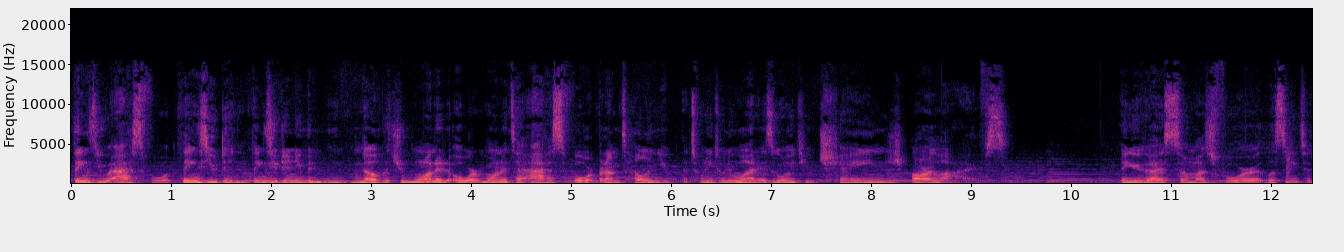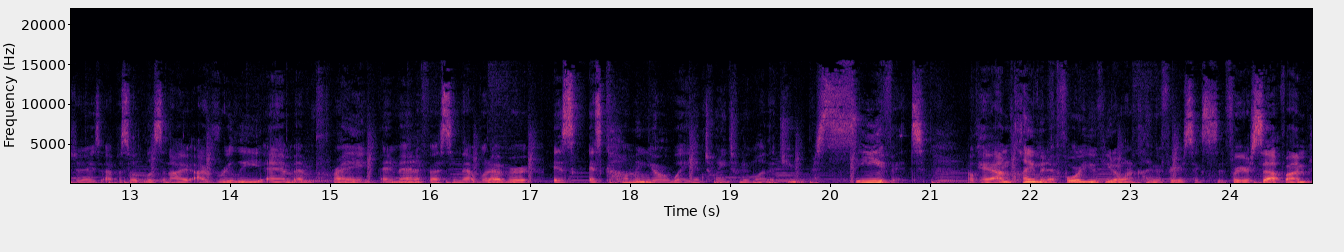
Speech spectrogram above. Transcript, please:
things you asked for, things you didn't, things you didn't even know that you wanted or wanted to ask for. But I'm telling you that 2021 is going going to change our lives. Thank you guys so much for listening to today's episode. Listen, I, I really am, am praying and manifesting that whatever is, is coming your way in 2021, that you receive it Okay, I'm claiming it for you if you don't want to claim it for your for yourself. I'm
